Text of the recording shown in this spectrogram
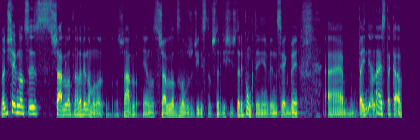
No dzisiaj w nocy z Charlotte, no ale wiadomo, no, Charlotte, nie? No z Charlotte znowu rzucili 144 punkty, nie? Więc jakby e, ta Indiana jest taka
